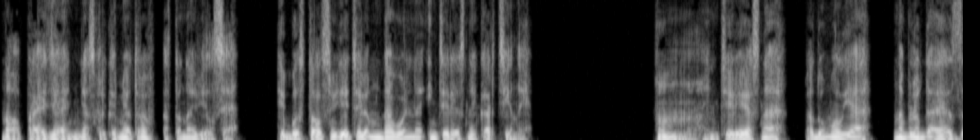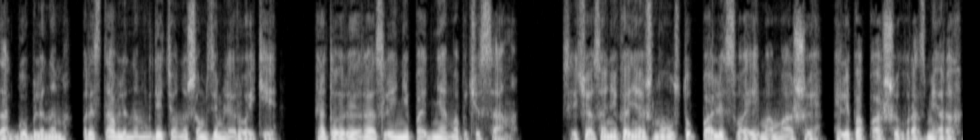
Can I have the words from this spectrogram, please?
Но, пройдя несколько метров, остановился, ибо стал свидетелем довольно интересной картины. «Хм, интересно», — подумал я, наблюдая за гоблином, представленным к детенышам землеройки, которые росли не по дням, а по часам. Сейчас они, конечно, уступали своей мамаше или папаше в размерах,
